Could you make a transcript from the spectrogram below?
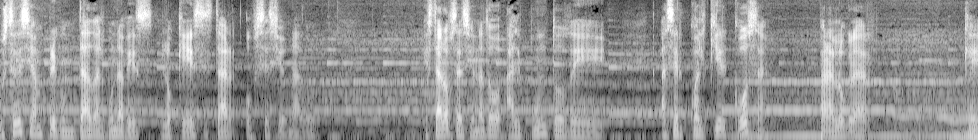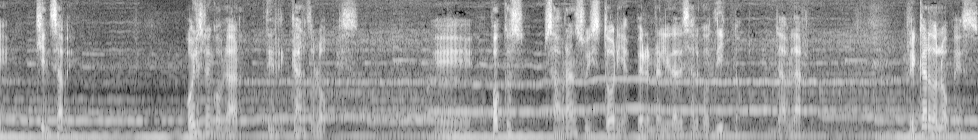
¿Ustedes se han preguntado alguna vez lo que es estar obsesionado? Estar obsesionado al punto de hacer cualquier cosa para lograr que, quién sabe. Hoy les vengo a hablar de Ricardo López. Eh, pocos sabrán su historia, pero en realidad es algo digno de hablar. Ricardo López.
